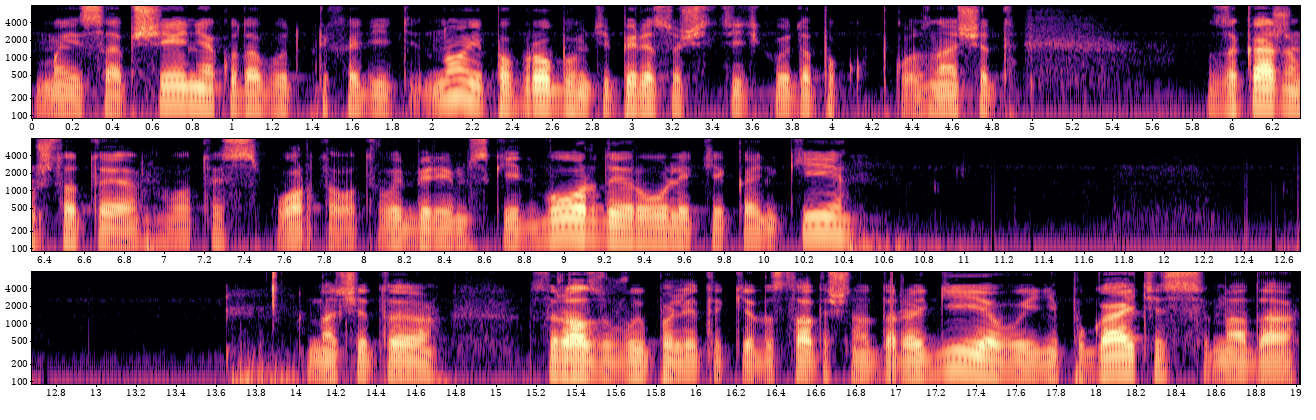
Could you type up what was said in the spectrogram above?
мои сообщения, куда будут приходить. Ну и попробуем теперь осуществить какую-то покупку. Значит, закажем что-то вот из спорта. Вот выберем скейтборды, ролики, коньки. Значит, э, сразу выпали такие достаточно дорогие, вы не пугайтесь, надо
